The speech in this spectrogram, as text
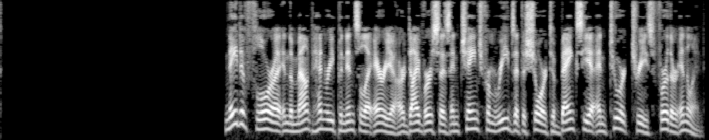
Native flora in the Mount Henry Peninsula area are diverse as and change from reeds at the shore to banksia and tuart trees further inland.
